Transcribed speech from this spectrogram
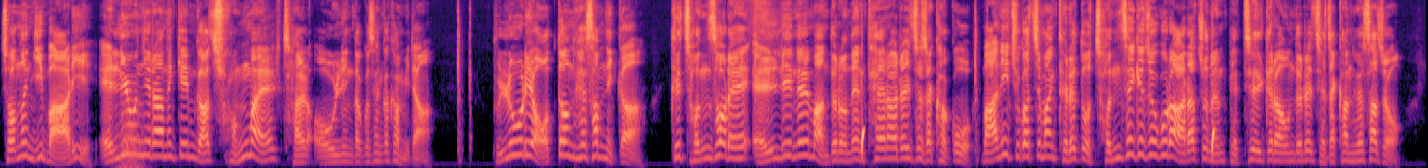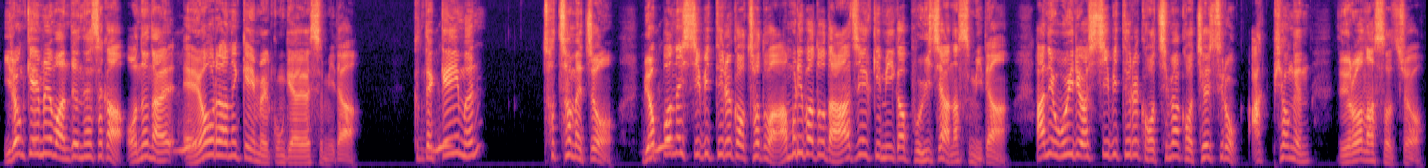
저는 이 말이 엘리온이라는 게임과 정말 잘 어울린다고 생각합니다. 블루홀이 어떤 회사입니까? 그 전설의 엘린을 만들어낸 테라를 제작하고 많이 죽었지만 그래도 전세계적으로 알아주는 배틀그라운드를 제작한 회사죠. 이런 게임을 만든 회사가 어느 날 에어라는 게임을 공개하였습니다. 근데 게임은 처참했죠. 몇 번의 CBT를 거쳐도 아무리 봐도 나아질 기미가 보이지 않았습니다. 아니 오히려 CBT를 거치면 거칠수록 악평은 늘어났었죠.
